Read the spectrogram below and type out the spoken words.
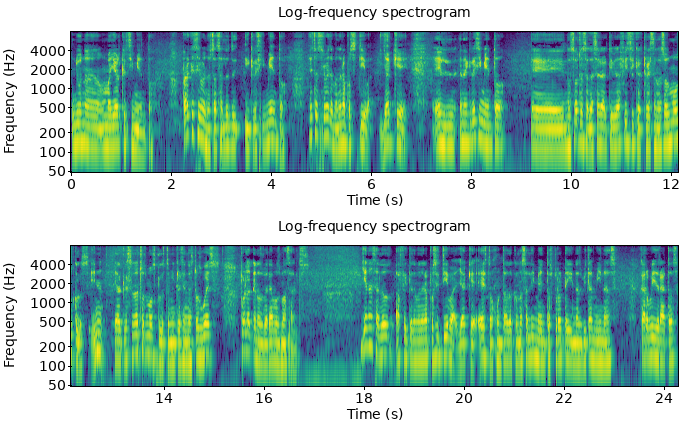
y un mayor crecimiento. ¿Para qué sirve nuestra salud y crecimiento? Esto sirve de manera positiva, ya que el, en el crecimiento eh, nosotros al hacer actividad física crecen nuestros músculos y, al crecer nuestros músculos también crecen nuestros huesos, por lo que nos veremos más altos. Y en la salud afecta de manera positiva, ya que esto juntado con los alimentos, proteínas, vitaminas, carbohidratos,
